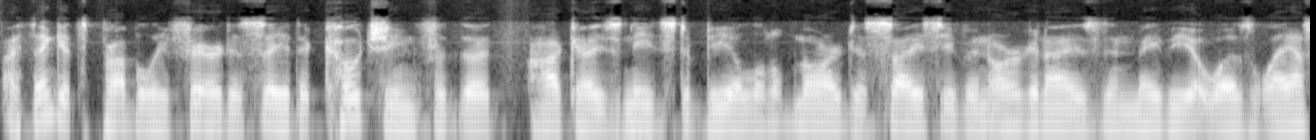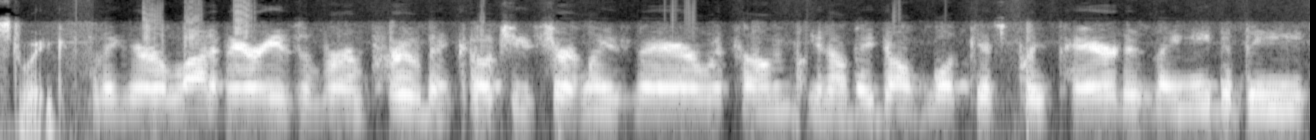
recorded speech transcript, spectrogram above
I think it's probably fair to say the coaching for the Hawkeyes needs to be a little more decisive and organized than maybe it was last week. I think there are a lot of areas of improvement. Coaching certainly is there with them. You know, they don't look as prepared as they need to be.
